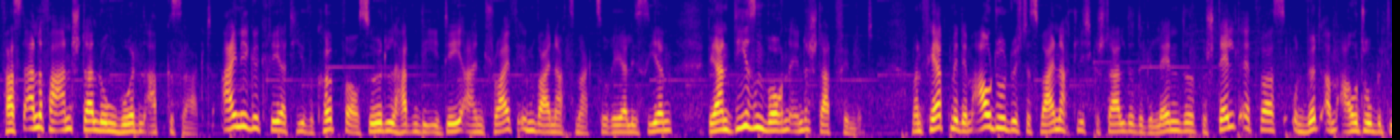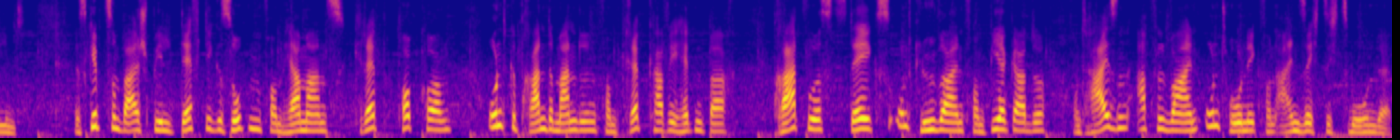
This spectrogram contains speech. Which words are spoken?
Fast alle Veranstaltungen wurden abgesagt. Einige kreative Köpfe aus Södel hatten die Idee, einen Drive-In-Weihnachtsmarkt zu realisieren, der an diesem Wochenende stattfindet. Man fährt mit dem Auto durch das weihnachtlich gestaltete Gelände, bestellt etwas und wird am Auto bedient. Es gibt zum Beispiel deftige Suppen vom Hermanns, Crepe, Popcorn und gebrannte Mandeln vom Crepe Café Hettenbach, Bratwurst, Steaks und Glühwein vom Biergarte und heißen Apfelwein und Honig von 61200.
